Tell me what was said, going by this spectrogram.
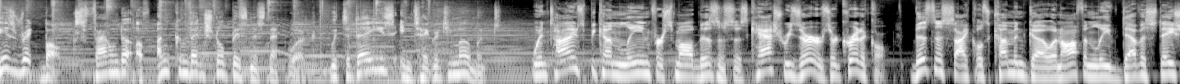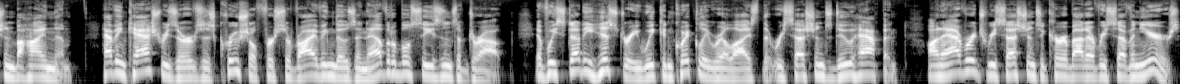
Here's Rick Boxx, founder of Unconventional Business Network, with today's Integrity Moment. When times become lean for small businesses, cash reserves are critical. Business cycles come and go and often leave devastation behind them. Having cash reserves is crucial for surviving those inevitable seasons of drought. If we study history, we can quickly realize that recessions do happen. On average, recessions occur about every seven years.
